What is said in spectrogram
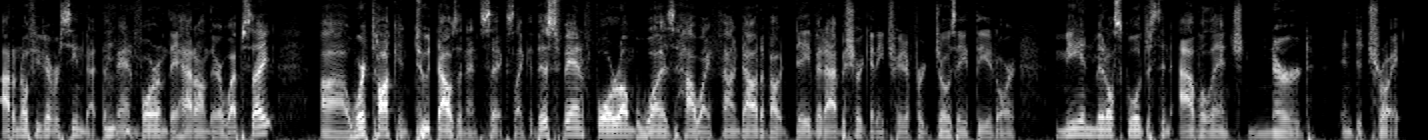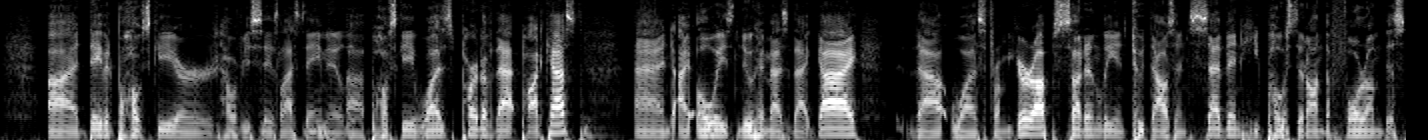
I don't know if you've ever seen that, the fan forum they had on their website. Uh, we're talking 2006. Like this fan forum was how I found out about David Aebischer getting traded for Jose Theodore. Me in middle school, just an Avalanche nerd in Detroit. Uh, David Pahovsky, or however you say his last name, uh, Pahovsky was part of that podcast, and I always knew him as that guy that was from Europe. Suddenly in 2007, he posted on the forum this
